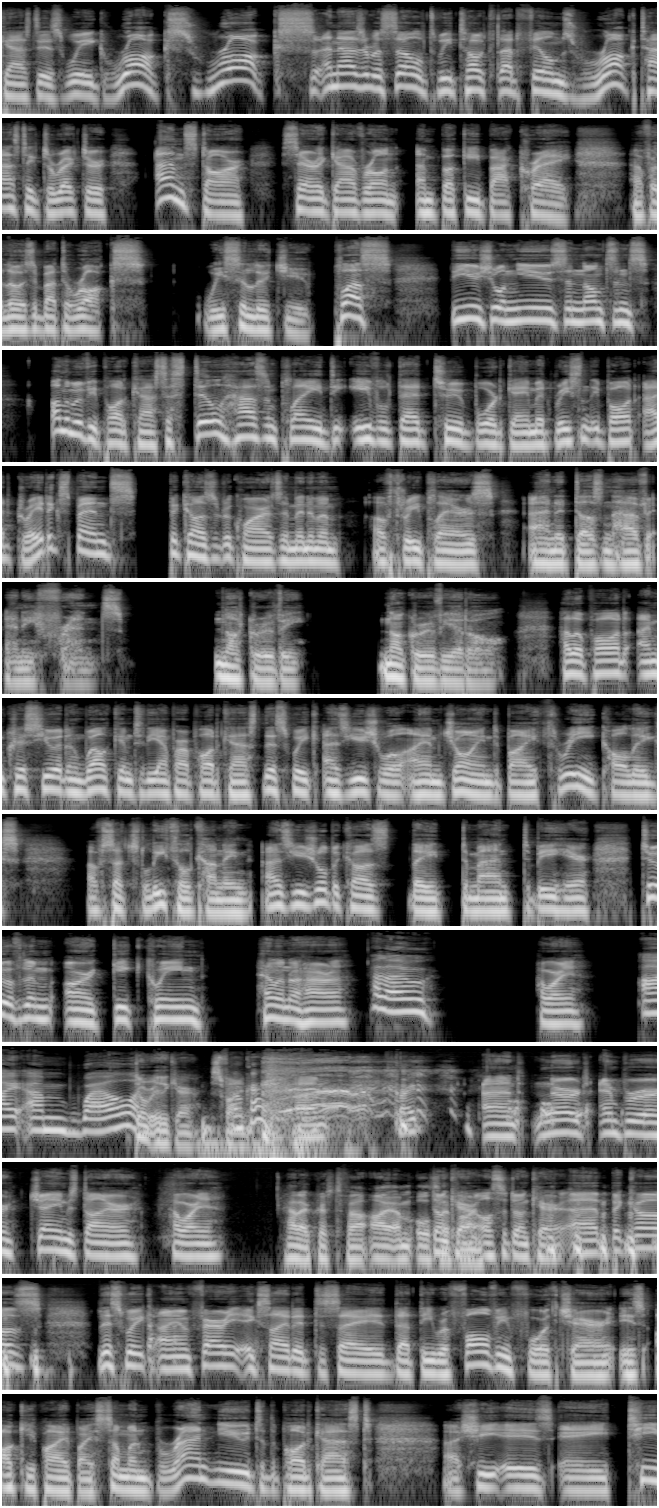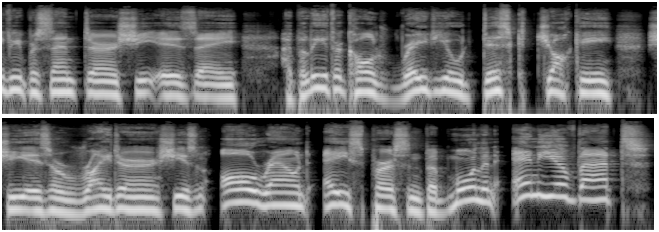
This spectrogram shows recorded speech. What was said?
podcast this week rocks, rocks. And as a result, we talked to that film's rocktastic director and star, Sarah Gavron and Bukky Bakray. And for those about the rocks, we salute you. Plus, the usual news and nonsense on the movie podcast that still hasn't played the Evil Dead 2 board game it recently bought at great expense because it requires a minimum of three players and it doesn't have any friends. Not groovy. Not groovy at all. Hello, Pod. I'm Chris Hewitt, and welcome to the Empire Podcast. This week, as usual, I am joined by three colleagues of such lethal cunning, as usual, because they demand to be here. Two of them are Geek Queen, Helen O'Hara. Hello. How are you? I am well. Don't really care. It's fine. Okay. Um, Great. and Nerd Emperor James Dyer. How are you? Hello, Christopher. I am also don't care. fine. Also, don't care. Uh, because this week I am very excited to say that the revolving fourth chair is occupied by someone brand new to the podcast. Uh, she is a TV presenter. She is a, I believe they're called radio disc jockey. She is a writer. She is an all round ace person. But more than any of that,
